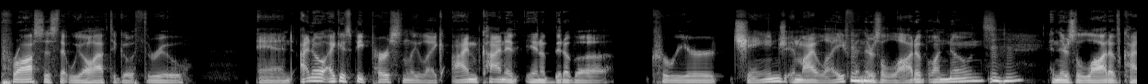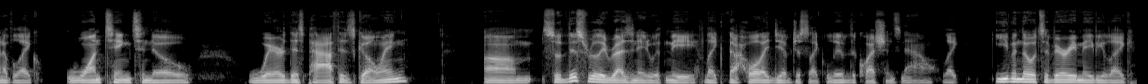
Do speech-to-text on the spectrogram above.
process that we all have to go through. And I know I could speak personally, like I'm kind of in a bit of a career change in my life, and there's a lot of unknowns, Mhm. and there's a lot of kind of like wanting to know where this path is going. Um, so this really resonated with me, like the whole idea of just like live the questions now. Like even though it's a very maybe like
